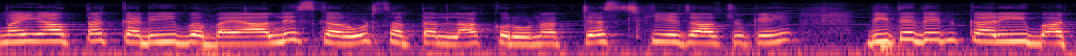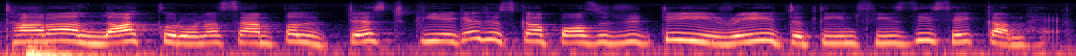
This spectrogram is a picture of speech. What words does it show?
वहीं अब तक करीब 42 करोड़ 70 लाख कोरोना टेस्ट किए जा चुके हैं। बीते दिन करीब 18 लाख कोरोना सैंपल टेस्ट किए गए, जिसका पॉजिटिविटी रेट तीन फ़ीसदी से कम है।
